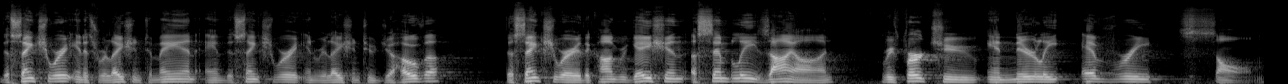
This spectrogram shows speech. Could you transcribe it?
the sanctuary in its relation to man, and the sanctuary in relation to Jehovah. The sanctuary, the congregation, assembly, Zion, referred to in nearly every psalm.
